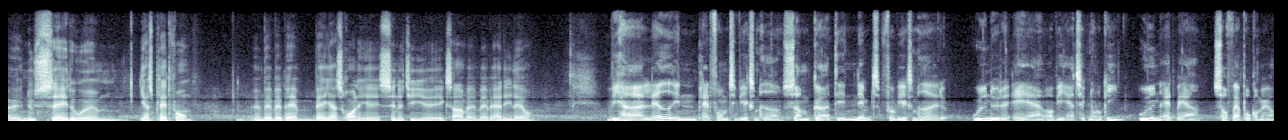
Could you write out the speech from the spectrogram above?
Øh, nu sagde du øh, jeres platform. Øh, hvad, hvad, hvad, hvad er jeres rolle her i Synergy øh, XR? Hvad, hvad, hvad er det, I laver? Vi har lavet en platform til virksomheder, som gør det nemt for virksomheder at udnytte AR og VR-teknologi, uden at være softwareprogrammør.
